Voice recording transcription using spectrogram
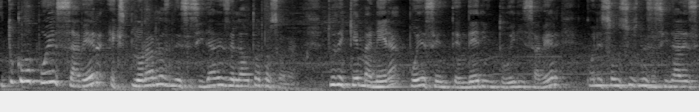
¿Y tú cómo puedes saber explorar las necesidades de la otra persona? ¿Tú de qué manera puedes entender, intuir y saber cuáles son sus necesidades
